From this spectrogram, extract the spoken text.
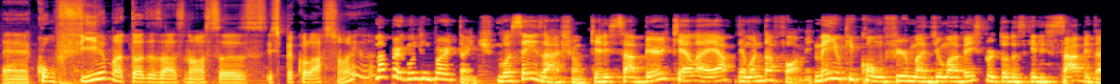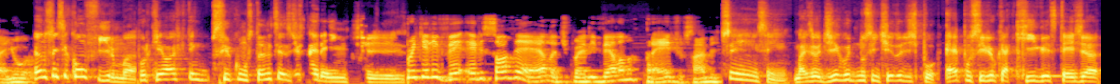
é, confirma todas as nossas especulações, né? Uma pergunta importante. Vocês acham que ele saber que ela é a demônio da fome meio que confirma de uma vez por todas que ele sabe da Yoro? Eu não sei se confirma, porque eu acho que tem circunstâncias diferentes. Porque ele vê, ele só vê ela, tipo, ele vê ela no prédio, sabe? Sim, sim. Mas eu digo no sentido de, tipo, é possível que a Kiga esteja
